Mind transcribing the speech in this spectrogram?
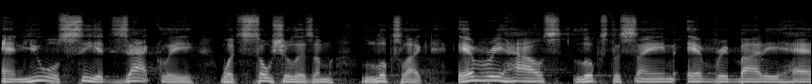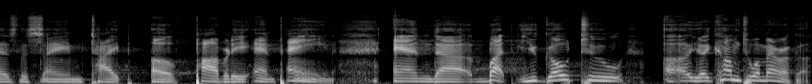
And you will see exactly what socialism looks like. Every house looks the same. Everybody has the same type of poverty and pain. And uh, but you go to uh, you come to America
